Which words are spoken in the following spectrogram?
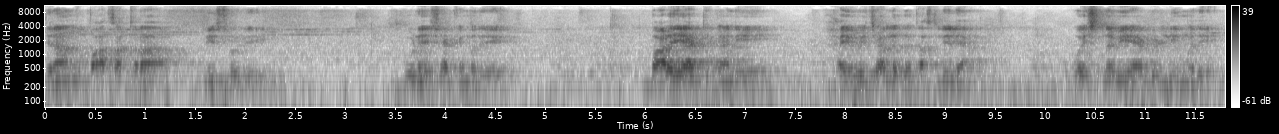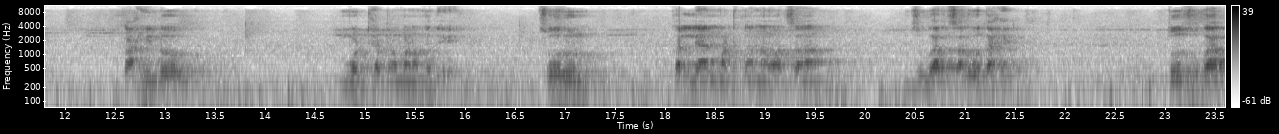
दिनांक पाच अकरा वीस रोजी गुन्हे शाखेमध्ये बाळे या ठिकाणी हायवेच्या लगत असलेल्या वैष्णवी या बिल्डिंगमध्ये काही लोक मोठ्या प्रमाणामध्ये चोरून कल्याण मटका नावाचा जुगार चालवत आहेत. तो जुगार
